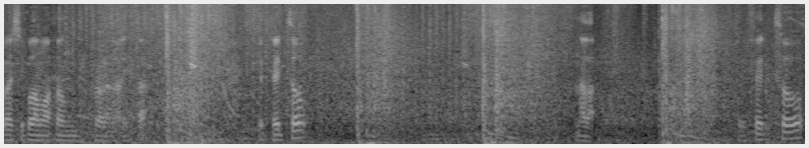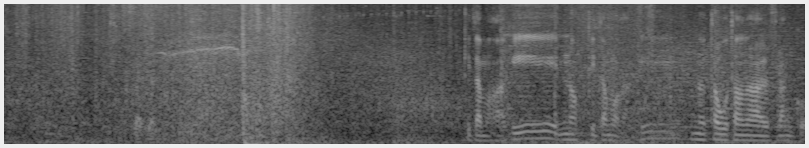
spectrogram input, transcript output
A ver si podemos hacer un disparo Perfecto. Nada. Perfecto. Quitamos aquí, nos quitamos aquí. No está gustando nada el franco.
